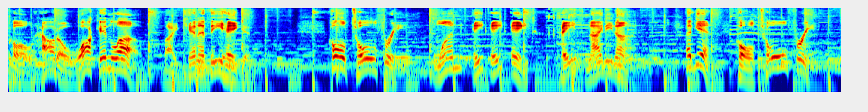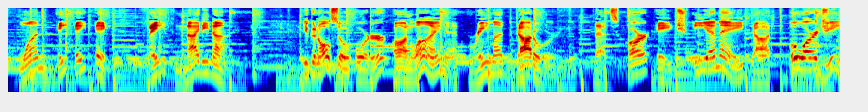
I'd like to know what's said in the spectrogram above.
called How to Walk in Love by Kenneth E. Hagin. Call toll free 1 888 Faith 99. Again, call toll free 1 888 Faith 99. You can also order online at rhema.org. That's R H E M A dot O R G,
